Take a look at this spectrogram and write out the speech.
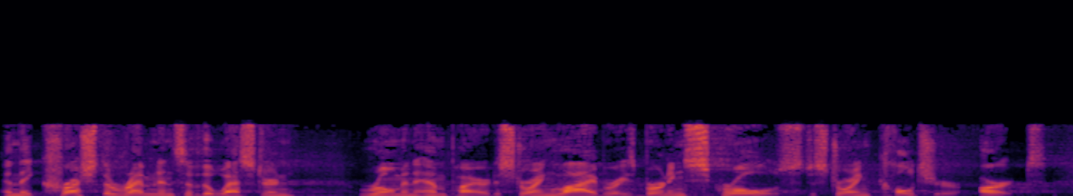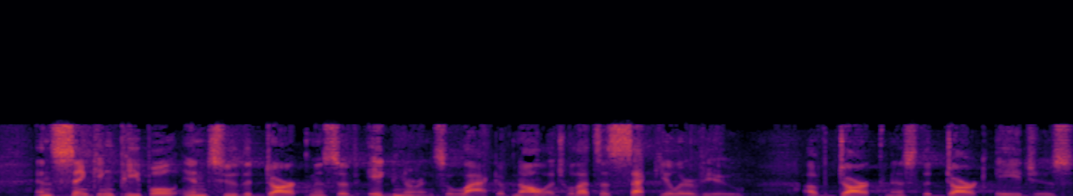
and they crushed the remnants of the Western Roman Empire, destroying libraries, burning scrolls, destroying culture, art, and sinking people into the darkness of ignorance, a lack of knowledge. Well, that's a secular view of darkness, the dark ages.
